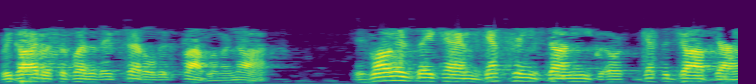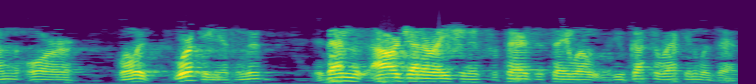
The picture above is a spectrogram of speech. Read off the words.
regardless of whether they've settled this problem or not. As long as they can get things done or get the job done or, well, it's working, isn't it? Then our generation is prepared to say, well, you've got to reckon with this.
